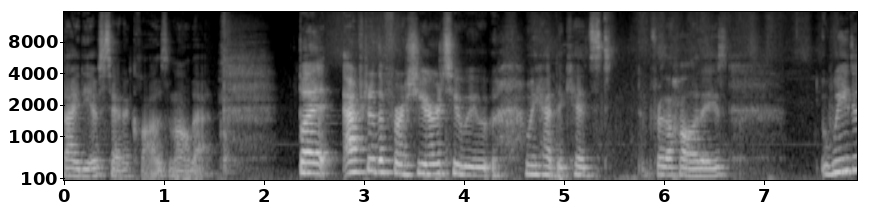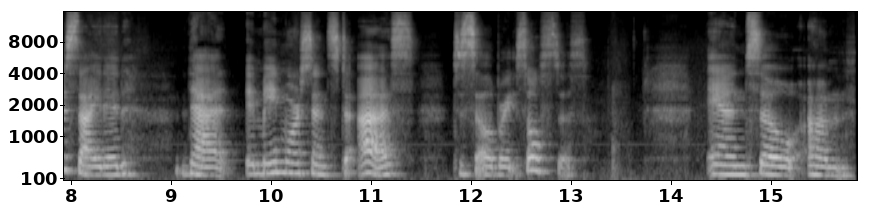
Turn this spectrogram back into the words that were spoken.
the idea of Santa Claus and all that. But after the first year or two, we, we had the kids for the holidays, we decided that it made more sense to us to celebrate solstice. And so, um,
